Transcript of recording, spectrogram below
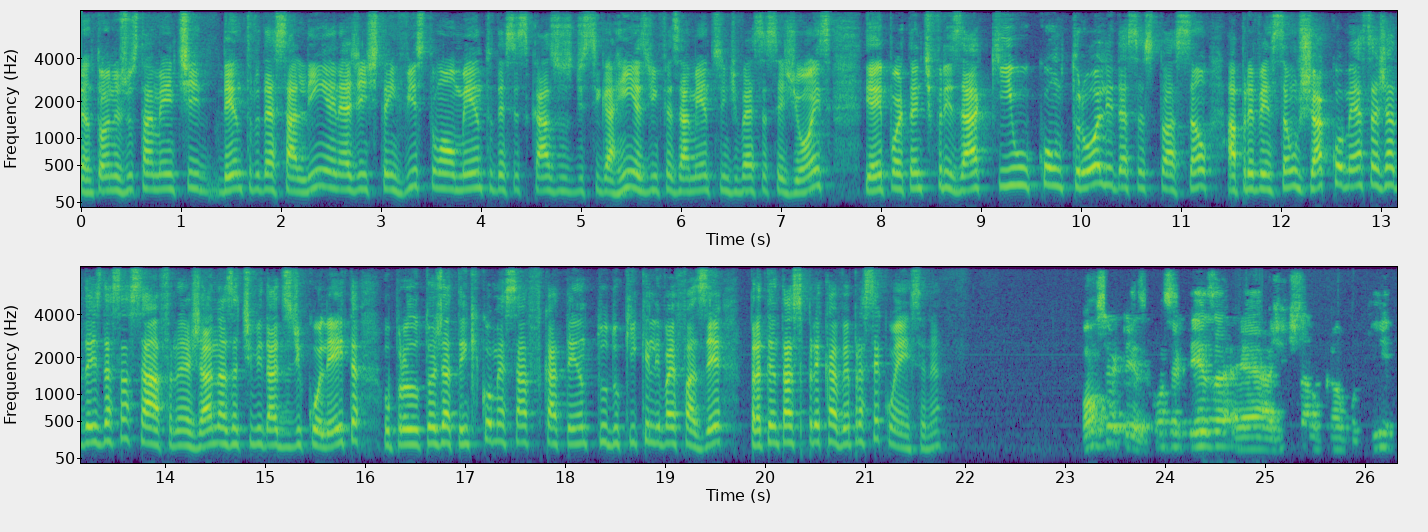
Antônio, justamente dentro dessa linha, né, a gente tem visto um aumento desses casos de cigarrinhas, de enfesamentos em diversas regiões, e é importante frisar que o controle dessa situação, a prevenção já começa já desde essa safra, né? Já nas atividades de colheita, o produtor já tem que começar a ficar atento do que, que ele vai fazer para tentar se precaver para a sequência, né? Com certeza, com certeza. É, a gente está no campo aqui,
